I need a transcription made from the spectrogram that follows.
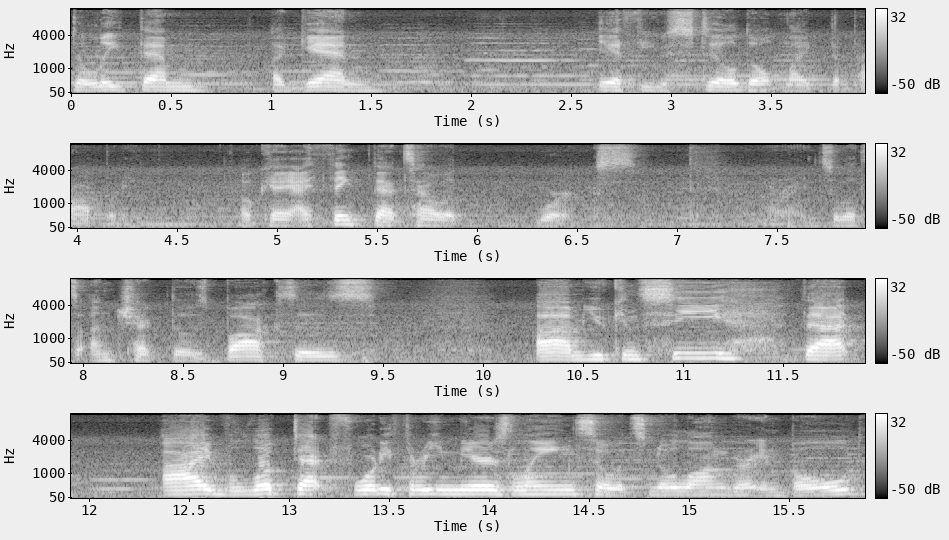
delete them again if you still don't like the property. Okay, I think that's how it works. All right, so let's uncheck those boxes. Um, you can see that I've looked at 43 Mears Lane, so it's no longer in bold.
